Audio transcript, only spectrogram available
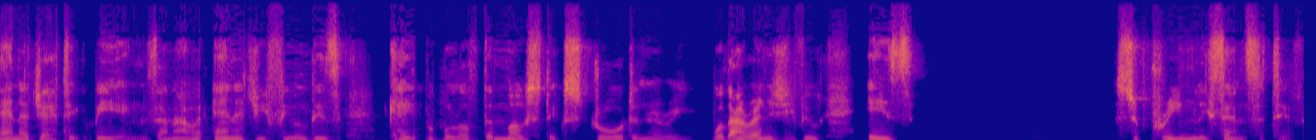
energetic beings, and our energy field is capable of the most extraordinary. Well, our energy field is supremely sensitive,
